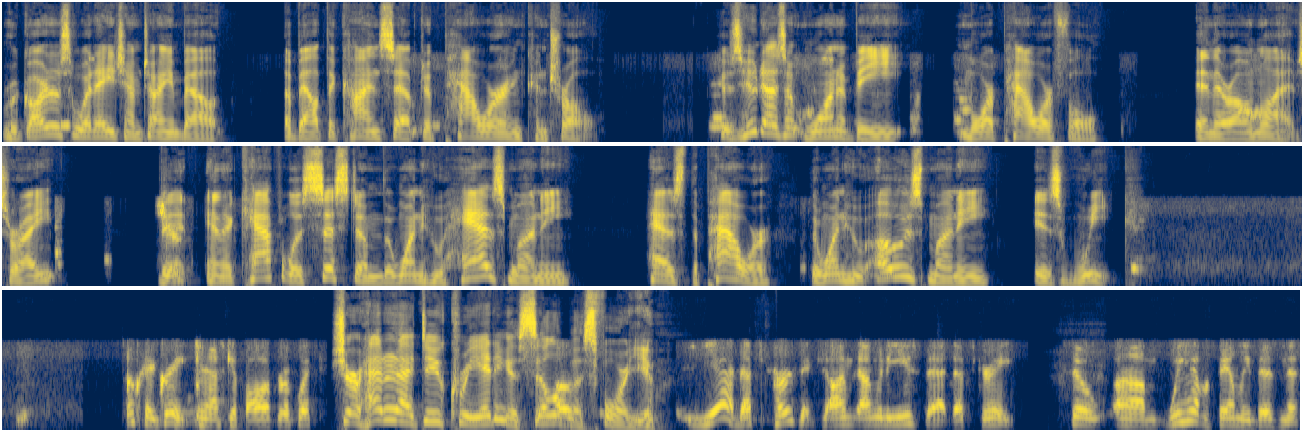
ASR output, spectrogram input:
regardless of what age I'm talking about, about the concept of power and control. Because who doesn't want to be more powerful in their own lives, right? Sure. That in a capitalist system, the one who has money has the power, the one who owes money is weak. Okay, great. Can I ask you a follow up real quick? Sure. How did I do creating a syllabus for you? Yeah, that's perfect. I'm, I'm going to use that. That's great. So um, we have a family business,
